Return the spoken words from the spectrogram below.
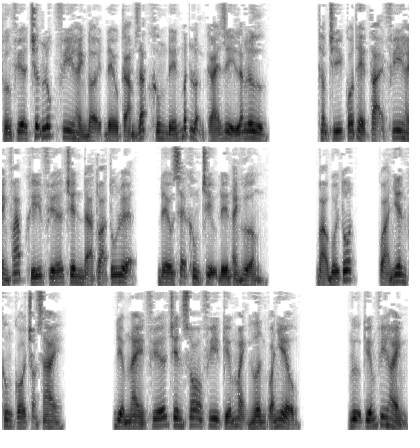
hướng phía trước lúc phi hành đợi đều cảm giác không đến bất luận cái gì lắc lư. Thậm chí có thể tại phi hành pháp khí phía trên đả tọa tu luyện, đều sẽ không chịu đến ảnh hưởng. Bảo bối tốt, quả nhiên không có chọn sai. Điểm này phía trên so phi kiếm mạnh hơn quá nhiều. Ngự kiếm phi hành,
